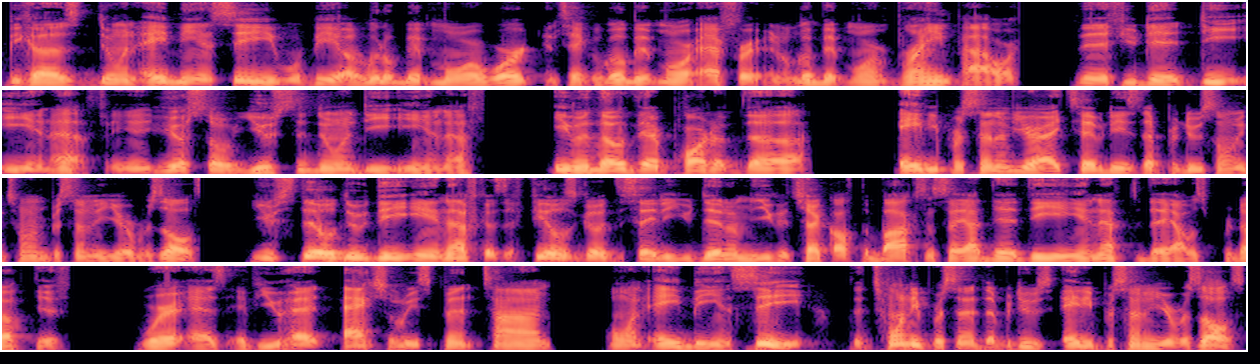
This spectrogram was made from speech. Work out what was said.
because doing A, B, and C will be a little bit more work and take a little bit more effort and a little bit more brain power than if you did D, E, and F. And you're so used to doing D, E, and F, even though they're part of the 80% of your activities that produce only 20% of your results, you still do D, E, and F because it feels good to say that you did them. You could check off the box and say, I did D, E, and F today. I was productive. Whereas if you had actually spent time on A, B, and C, the 20% that produce 80% of your results,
